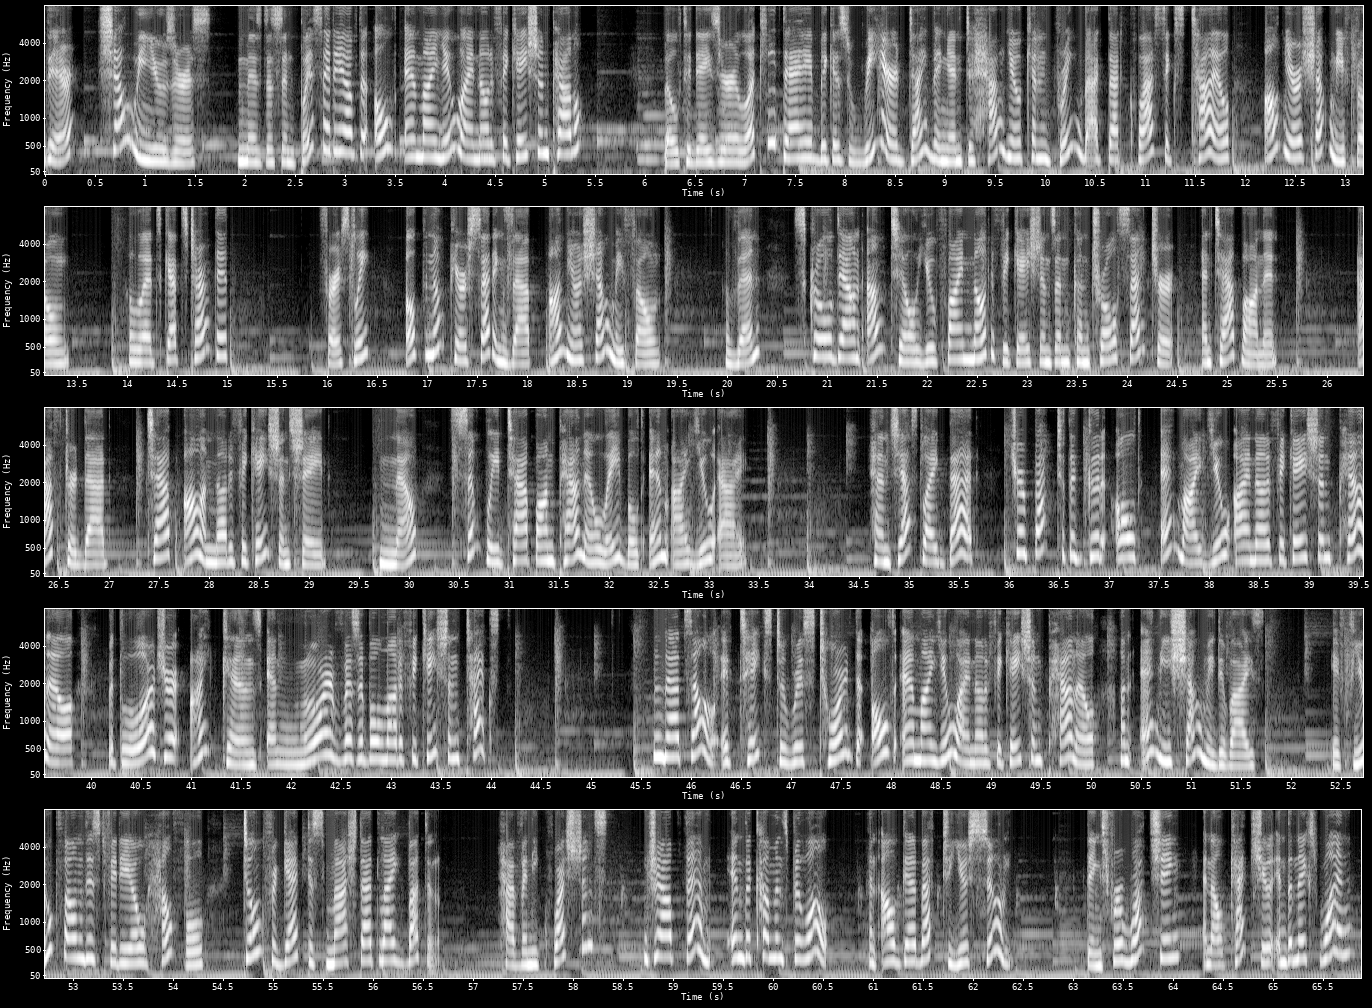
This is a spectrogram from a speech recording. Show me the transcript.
there, Xiaomi users! Miss the simplicity of the old MIUI notification panel? Well, today's your lucky day because we are diving into how you can bring back that classic style on your Xiaomi phone. Let's get started. Firstly, open up your Settings app on your Xiaomi phone. Then, scroll down until you find Notifications and Control Center and tap on it. After that, tap on Notification Shade. Now, simply tap on panel labeled MIUI. And just like that, you're back to the good old MIUI notification panel with larger icons and more visible notification text. That's all it takes to restore the old MIUI notification panel on any Xiaomi device. If you found this video helpful, don't forget to smash that like button. Have any questions? Drop them in the comments below and I'll get back to you soon. Thanks for watching and I'll catch you in the next one.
